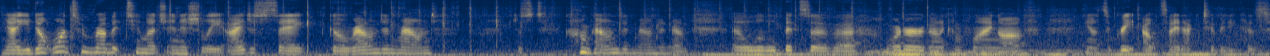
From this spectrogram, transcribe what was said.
Now you don't want to rub it too much initially. I just say go round and round, just go round and round and round. Little bits of uh, water are gonna come flying off. You know, it's a great outside activity because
